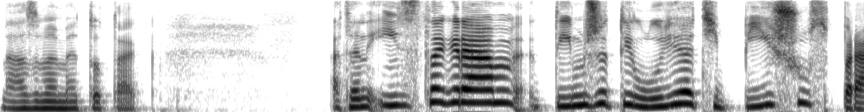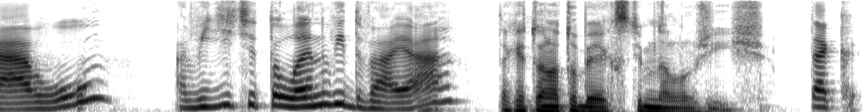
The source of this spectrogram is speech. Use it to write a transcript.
nazveme to tak. A ten Instagram, tým, že tí ľudia ti píšu správu a vidíte to len vy dvaja, tak je to na tobě, jak s tím naložíš. Tak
